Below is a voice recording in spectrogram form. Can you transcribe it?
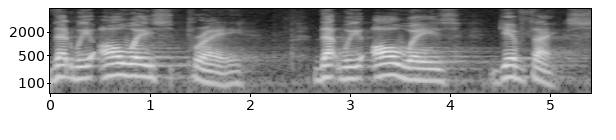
that we always pray, that we always give thanks.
